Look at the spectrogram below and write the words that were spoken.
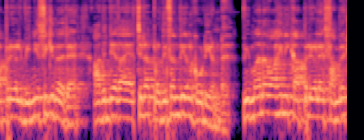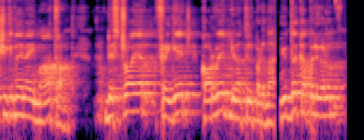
കപ്പലുകൾ വിന്യസിക്കുന്നതിന് അതിന്റെതായ ചില പ്രതിസന്ധികൾ കൂടിയുണ്ട്. വിമാനവാഹിനി കപ്പലുകളെ സംരക്ഷിക്കുന്നതിനായി മാത്രം ഡിസ്ട്രോയർ ഫ്രിഗേറ്റ് കോർവേറ്റ് ഗണത്തിൽപ്പെടുന്ന യുദ്ധക്കപ്പലുകളും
